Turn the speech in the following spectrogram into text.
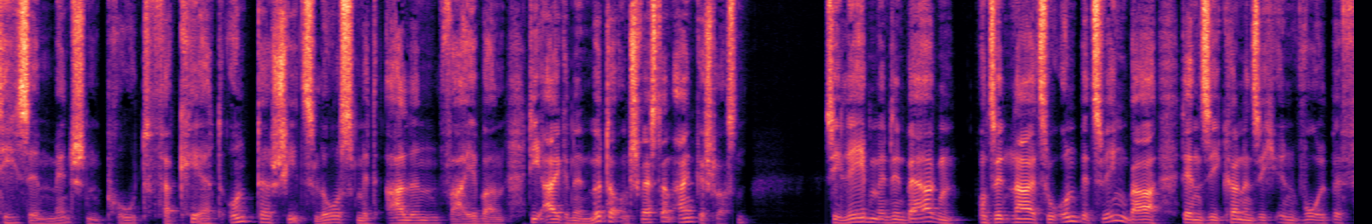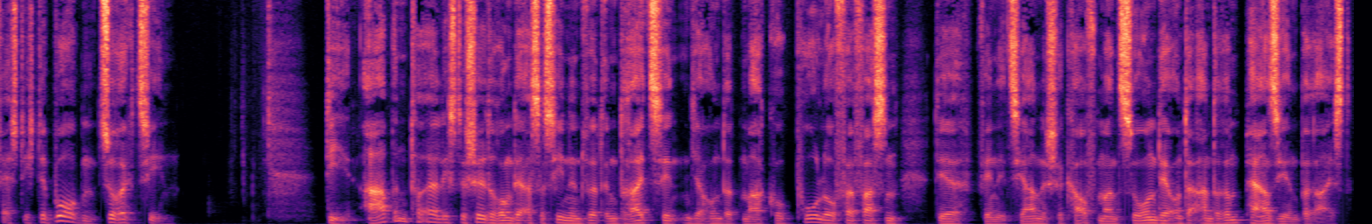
diese Menschenbrut verkehrt unterschiedslos mit allen Weibern, die eigenen Mütter und Schwestern eingeschlossen. Sie leben in den Bergen und sind nahezu unbezwingbar, denn sie können sich in wohlbefestigte Burgen zurückziehen. Die abenteuerlichste Schilderung der Assassinen wird im 13. Jahrhundert Marco Polo verfassen, der venezianische Kaufmannssohn, der unter anderem Persien bereist.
